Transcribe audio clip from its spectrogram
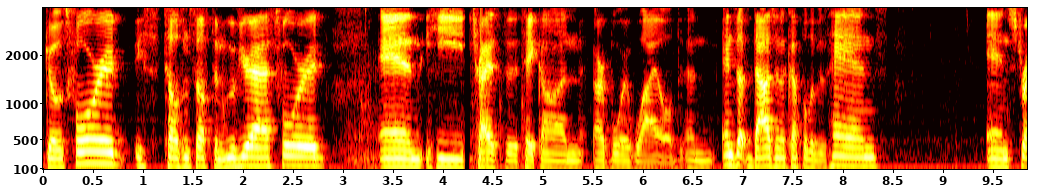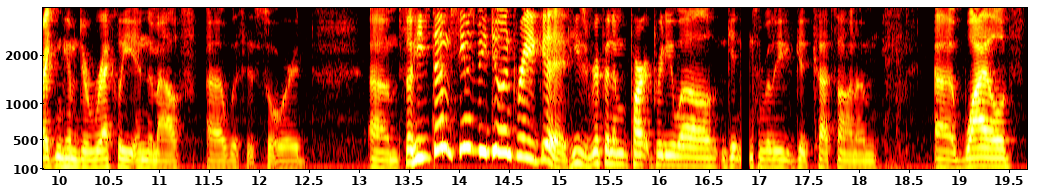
goes forward. He tells himself to move your ass forward, and he tries to take on our boy Wyald, and ends up dodging a couple of his hands and striking him directly in the mouth uh, with his sword. Um, so he's done, seems to be doing pretty good. He's ripping him apart pretty well, getting some really good cuts on him. Uh, Wyald's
